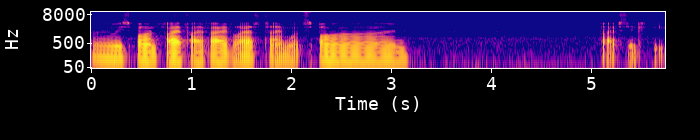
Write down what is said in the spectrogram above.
Uh, we spawned 555 last time. Let's spawn 560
